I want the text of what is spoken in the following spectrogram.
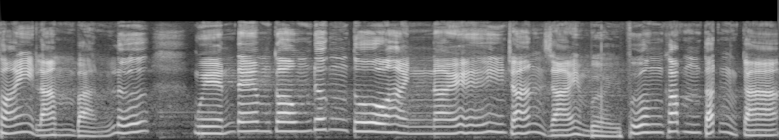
thoái làm bản lữ Nguyện đem công đức tu hành này tràn dài mười phương khắp tất cả.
